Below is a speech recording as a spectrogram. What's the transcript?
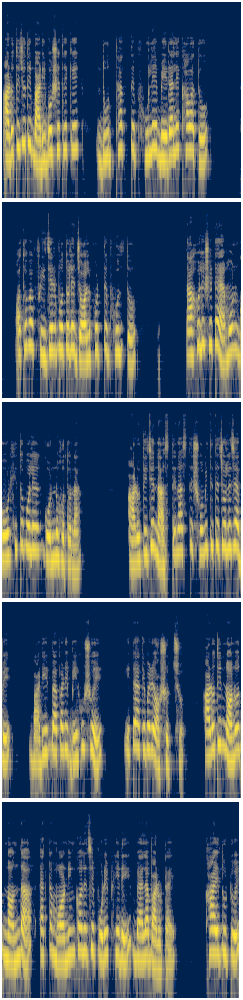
আরতি যদি বাড়ি বসে থেকে দুধ থাকতে ভুলে বেড়ালে খাওয়াতো, অথবা ফ্রিজের বোতলে জল ভরতে ভুলতো, তাহলে সেটা এমন গর্হিত বলে গণ্য হতো না। আরতি যে নাচতে নাচতে সমিতিতে চলে যাবে, বাড়ির ব্যাপারে বেহুশ হয়ে এটা একেবারে অসহ্য। আরতির ননদ নন্দা একটা মর্নিং কলেজে পড়ে ফেরে বেলা বারোটায়। খায় দুটোয়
